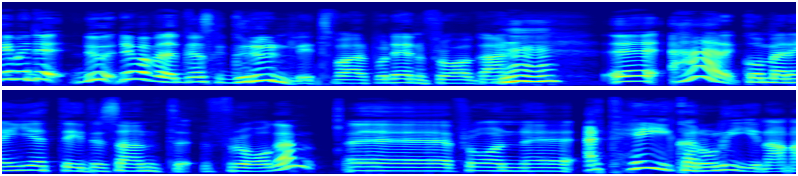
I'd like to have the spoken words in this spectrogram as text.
Hej, men det, du- det var väl ett ganska grundligt svar på den frågan. Mm. Eh, här kommer en jätteintressant fråga eh, från eh, hej Carolina.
